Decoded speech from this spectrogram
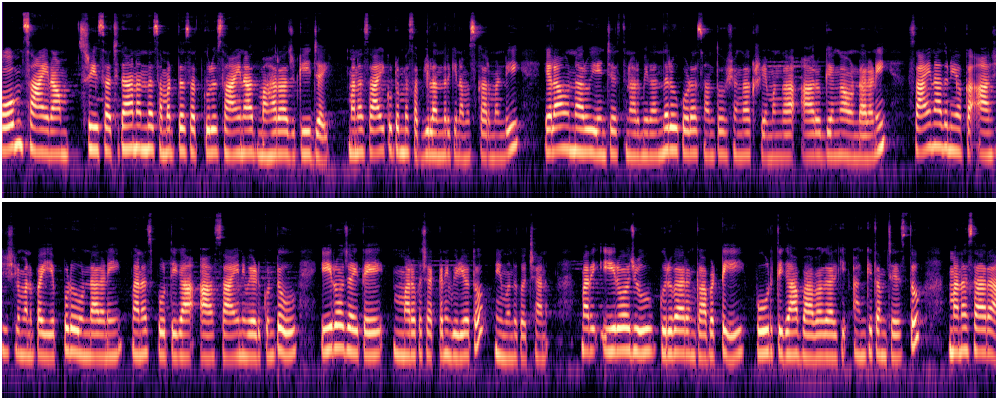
ఓం సాయిరామ్. శ్రీ సచిదానంద సమర్థ సద్గురు సాయినాథ్ మహారాజుకి జై. మన సాయి కుటుంబ సభ్యులందరికీ నమస్కారం అండి ఎలా ఉన్నారు? ఏం చేస్తున్నారు? మీరందరూ కూడా సంతోషంగా క్షేమంగా ఆరోగ్యంగా ఉండాలని సాయినాథుని యొక్క ఆశీస్సులు మనపై ఎప్పుడూ ఉండాలని మనస్ఫూర్తిగా ఆ సాయిని వేడుకుంటూ ఈరోజైతే మరొక చక్కని వీడియోతో మీ ముందుకు వచ్చాను మరి ఈరోజు గురువారం కాబట్టి పూర్తిగా బాబాగారికి అంకితం చేస్తూ మనసారా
